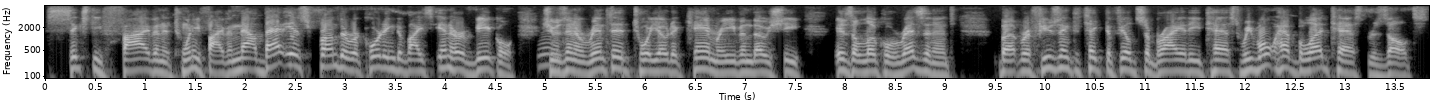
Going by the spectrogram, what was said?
65 and a 25. And now that is from the recording device in her vehicle. Mm. She was in a rented Toyota Camry, even though she is a local resident, but refusing to take the field sobriety test. We won't have blood test results.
